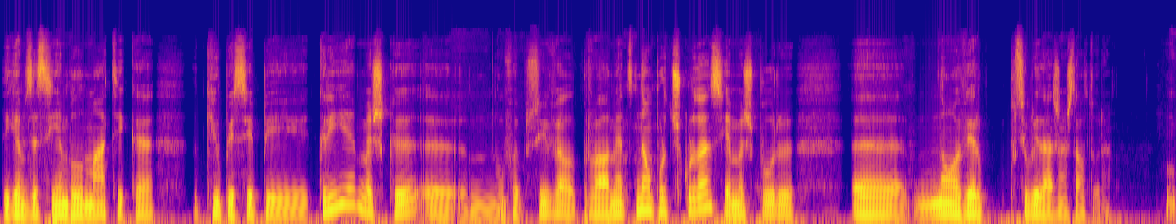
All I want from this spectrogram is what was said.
digamos assim, emblemática que o PCP queria, mas que não foi possível, provavelmente não por discordância, mas por uh, não haver possibilidades nesta altura? Bom,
